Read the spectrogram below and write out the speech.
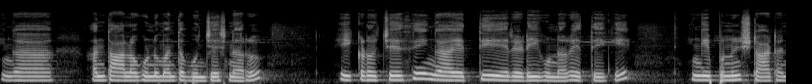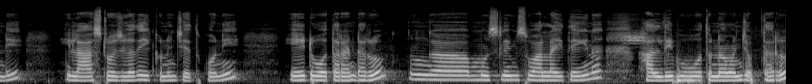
ఇంకా అంతా ఆలోగుండం అంతా బుంచేసినారు ఇక్కడ వచ్చేసి ఇంకా ఎత్తి రెడీగా ఉన్నారు ఎత్తికి. ఇంక ఇప్పటి నుంచి స్టార్ట్ అండి. ఈ లాస్ట్ రోజు కదా ఇక్కడ నుంచి ఎత్తుకొని ఏటు పోతారంటారు? ఇంకా ముస్లిమ్స్ వాళ్ళు అయితే గిన హల్దీ పోతున్నామని చెప్తారు.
